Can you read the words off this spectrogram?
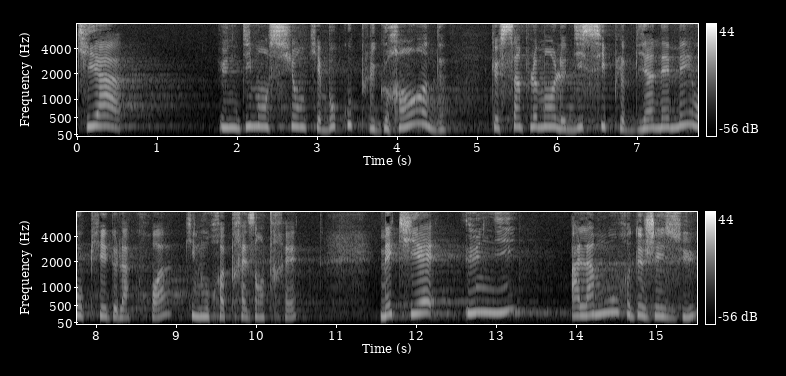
qui a une dimension qui est beaucoup plus grande que simplement le disciple bien-aimé au pied de la croix qui nous représenterait, mais qui est uni à l'amour de Jésus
